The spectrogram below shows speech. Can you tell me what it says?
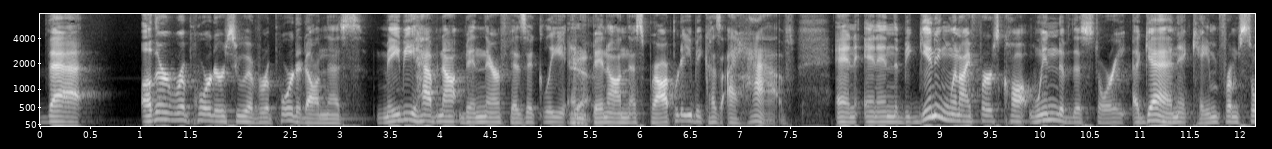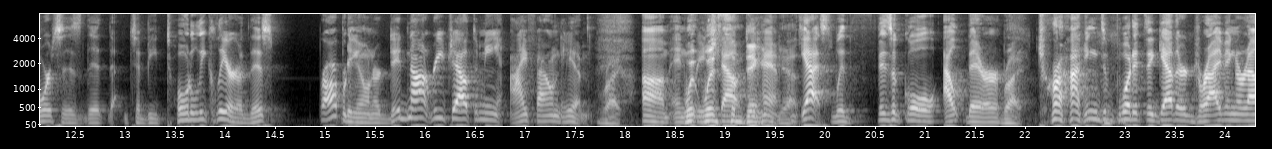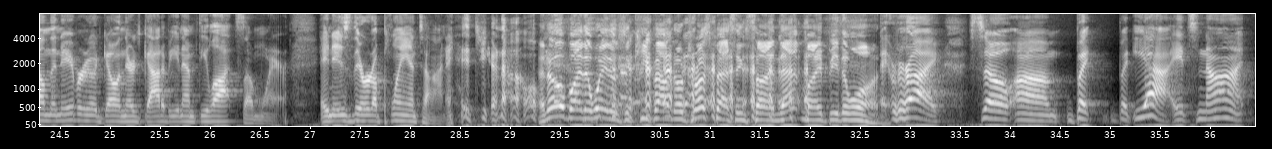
that other reporters who have reported on this maybe have not been there physically and Yeah. been on this property because I have. And and in the beginning when I first caught wind of this story, again, it came from sources that to be totally clear, this property owner did not reach out to me. I found him. Right. Um and With- reached with out some to digging, him. yes. yes, with physical out there Right. trying to put it together, driving around the neighborhood, going, "There's got to be an empty lot somewhere, and is there a plant on it?" You know, And oh, by the way, there's a keep out no trespassing sign. That might be the one. right? So, um, but but yeah, it's not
